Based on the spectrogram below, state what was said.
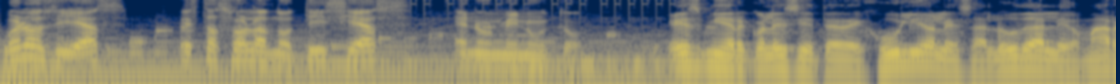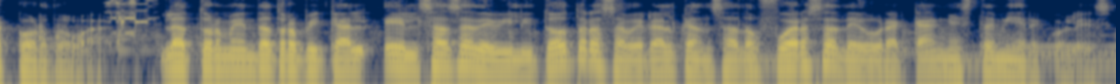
Buenos días, estas son las noticias en un minuto. Es miércoles 7 de julio, le saluda Leomar Córdoba. La tormenta tropical Elsa se debilitó tras haber alcanzado fuerza de huracán este miércoles.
